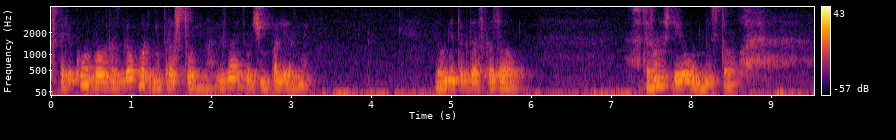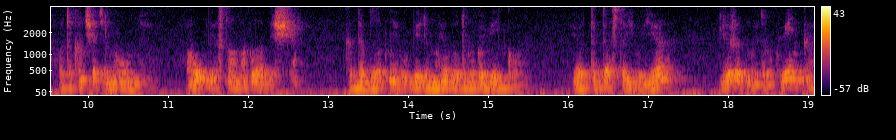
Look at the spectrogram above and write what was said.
стариком был разговор непростой, и знаете, очень полезный. И он мне тогда сказал, ты знаешь, я умный стал? Вот окончательно умный. А умный я стал на кладбище, когда блатные убили моего друга Веньку. И вот тогда стою я, лежит мой друг Венька,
